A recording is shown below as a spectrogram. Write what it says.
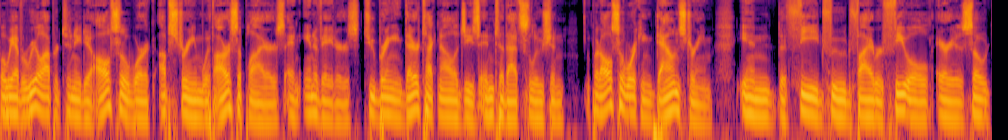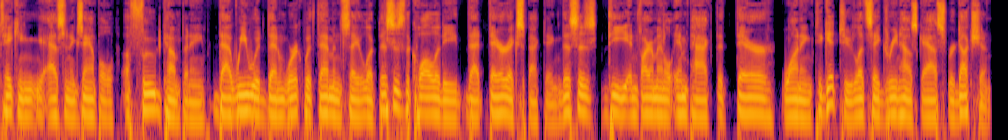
but we have a real opportunity to also work upstream with our suppliers and innovators to bringing their technologies into that solution but also working downstream in the feed, food, fiber, fuel areas. So, taking as an example a food company that we would then work with them and say, look, this is the quality that they're expecting. This is the environmental impact that they're wanting to get to. Let's say greenhouse gas reduction.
